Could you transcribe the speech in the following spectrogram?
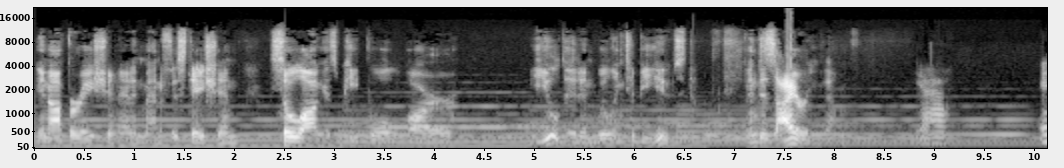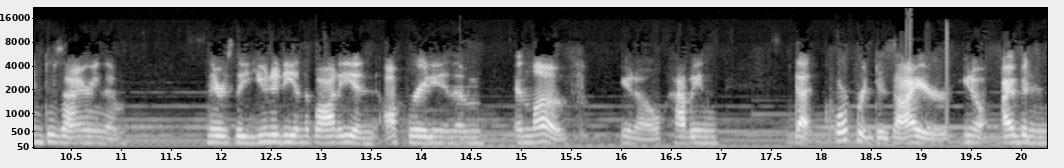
in operation and in manifestation so long as people are yielded and willing to be used and desiring them. Yeah. And desiring them. There's the unity in the body and operating in them in love, you know, having that corporate desire. You know, I've been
